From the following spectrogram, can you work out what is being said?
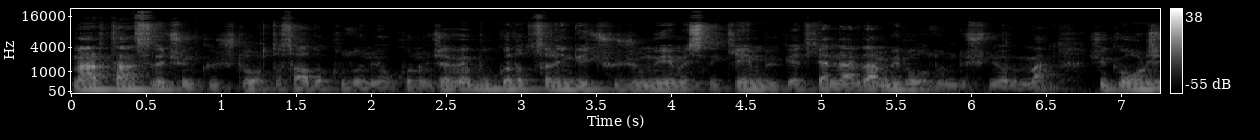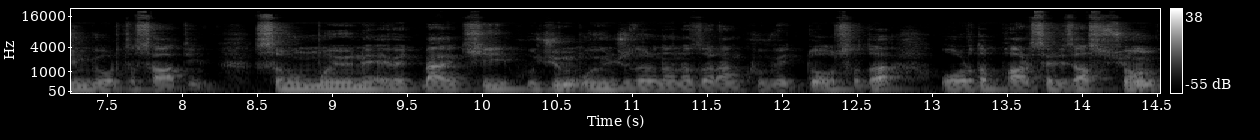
Mertens'i de çünkü üçlü orta sahada kullanıyor Konuca ve bu Galatasaray'ın geçiş hücumu yemesindeki en büyük etkenlerden biri olduğunu düşünüyorum ben. Çünkü orijin bir orta saha değil. Savunma yönü evet belki hücum oyuncularına nazaran kuvvetli olsa da orada parselizasyon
